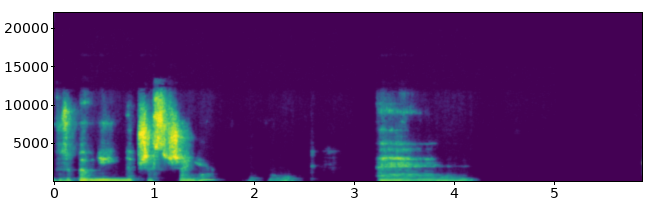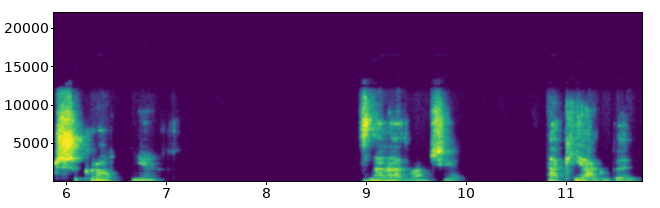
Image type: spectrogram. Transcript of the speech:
w zupełnie inne przestrzenie. Mhm. E, trzykrotnie znalazłam się tak jakby,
